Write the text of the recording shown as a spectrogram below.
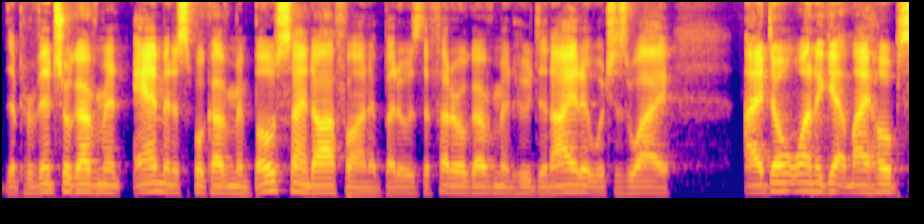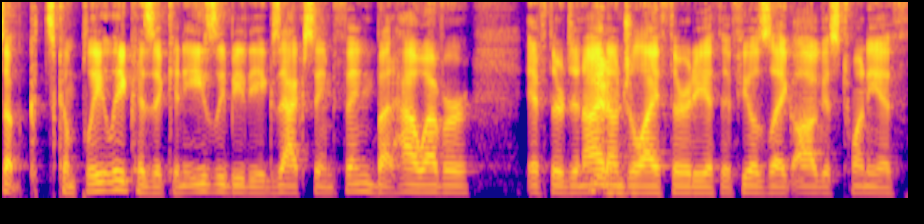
The provincial government and municipal government both signed off on it, but it was the federal government who denied it, which is why I don't want to get my hopes up completely because it can easily be the exact same thing. But however, if they're denied Yeah. on July 30th, it feels like August 20th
